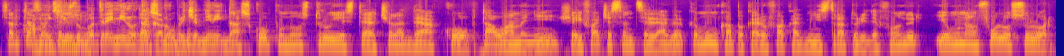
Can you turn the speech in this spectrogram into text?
s-ar putea Am să închis înțelegi după nimic. trei minute, că nu pricep nimic. Dar scopul nostru este acela de a coopta oamenii și a-i face să înțeleagă că munca pe care o fac administratorii de fonduri e una în folosul lor.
